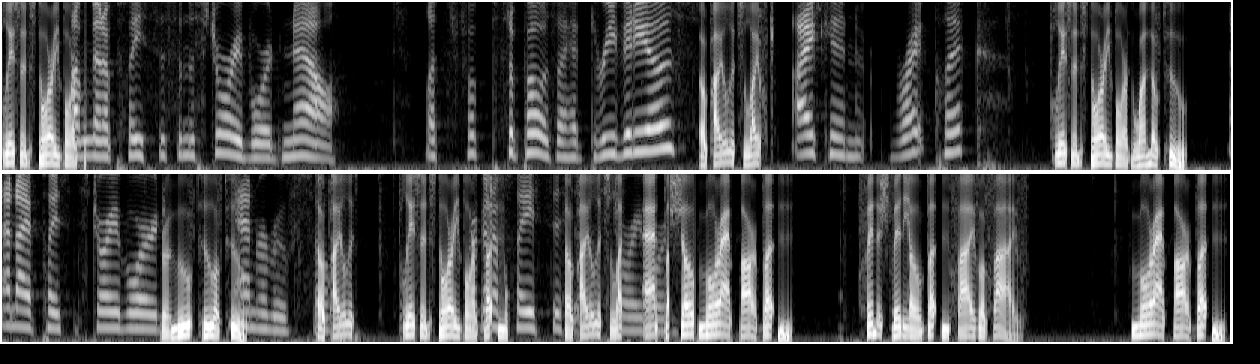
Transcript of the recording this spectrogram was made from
Place in storyboard. I'm going to place this in the storyboard now. Let's f- suppose I had three videos. A pilot's life. I can right click Place in storyboard one of two. and I place in storyboard Remove two of two. and remove. So A pilot. Place in storyboard button. to place this A in the pilot's. Add storyboard. show more app bar button. Finish video button five of five. More app bar button.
